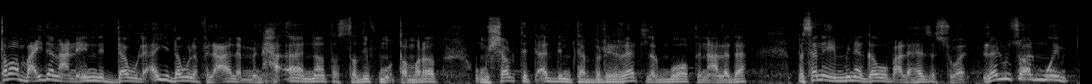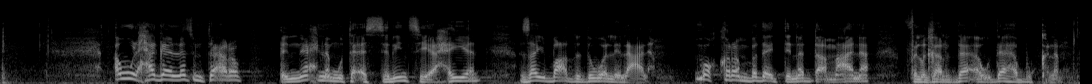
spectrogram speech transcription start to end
طبعا بعيدا عن إن الدولة أي دولة في العالم من حقها إنها تستضيف مؤتمرات ومش شرط تقدم تبريرات للمواطن على ده بس أنا يهمني أجاوب على هذا السؤال لأنه سؤال مهم. أول حاجة لازم تعرف إن إحنا متأثرين سياحيا زي بعض دول العالم. مؤخرا بدأت تندع معانا في الغردقة ودهب والكلام ده.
